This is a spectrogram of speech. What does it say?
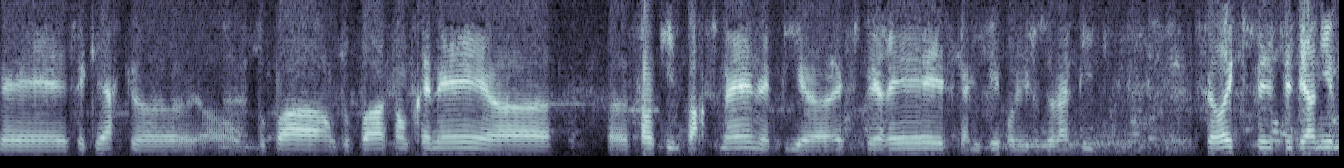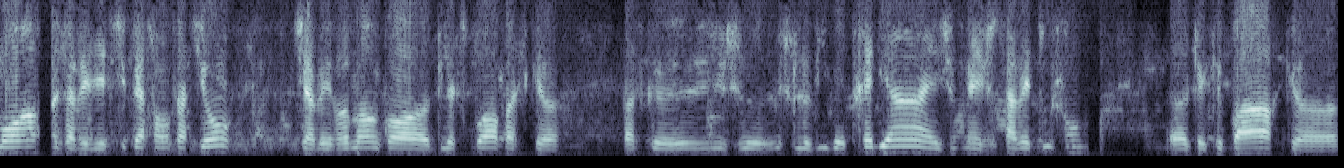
Mais c'est clair que on peut pas, on peut pas s'entraîner. Euh, euh, 100 kills par semaine et puis euh, espérer se qualifier pour les Jeux Olympiques. C'est vrai que ces, derniers mois, j'avais des super sensations. J'avais vraiment encore de l'espoir parce que parce que je, le vivais très bien et je, mais je savais toujours euh, quelque part que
